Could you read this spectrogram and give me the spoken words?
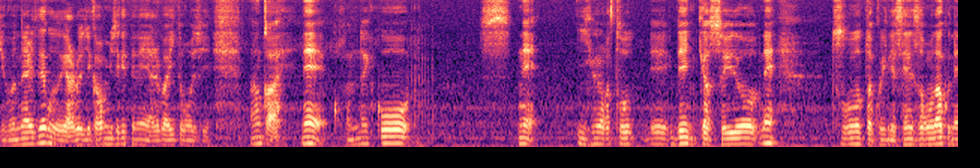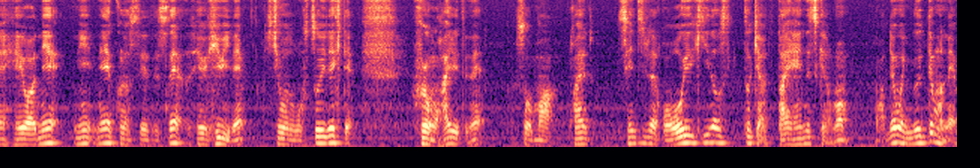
自分のやりたいことをやる時間を見つけてねやればいいと思うしなんかねこんだけこうねインフラがとで電気が水道ね整った国で戦争もなくね、平和に、にね、暮らしてですね、日々ね、仕事も普通にできて、風呂も入れてね、そう、まあ、これ、先日みたいな大雪の時は大変ですけども、まあ、でも言ってもね、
